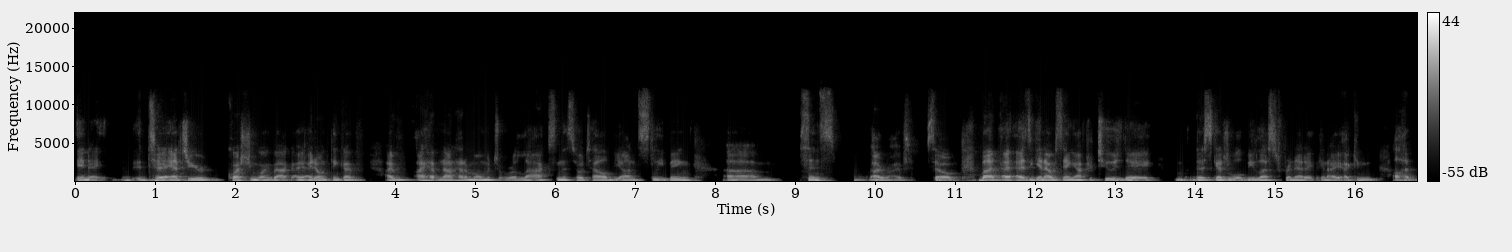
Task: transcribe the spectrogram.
in to answer your question, going back, I, I don't think I've I've I have not had a moment to relax in this hotel beyond sleeping um, since I arrived. So, but as again, I was saying, after Tuesday, the schedule will be less frenetic, and I, I can I'll have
